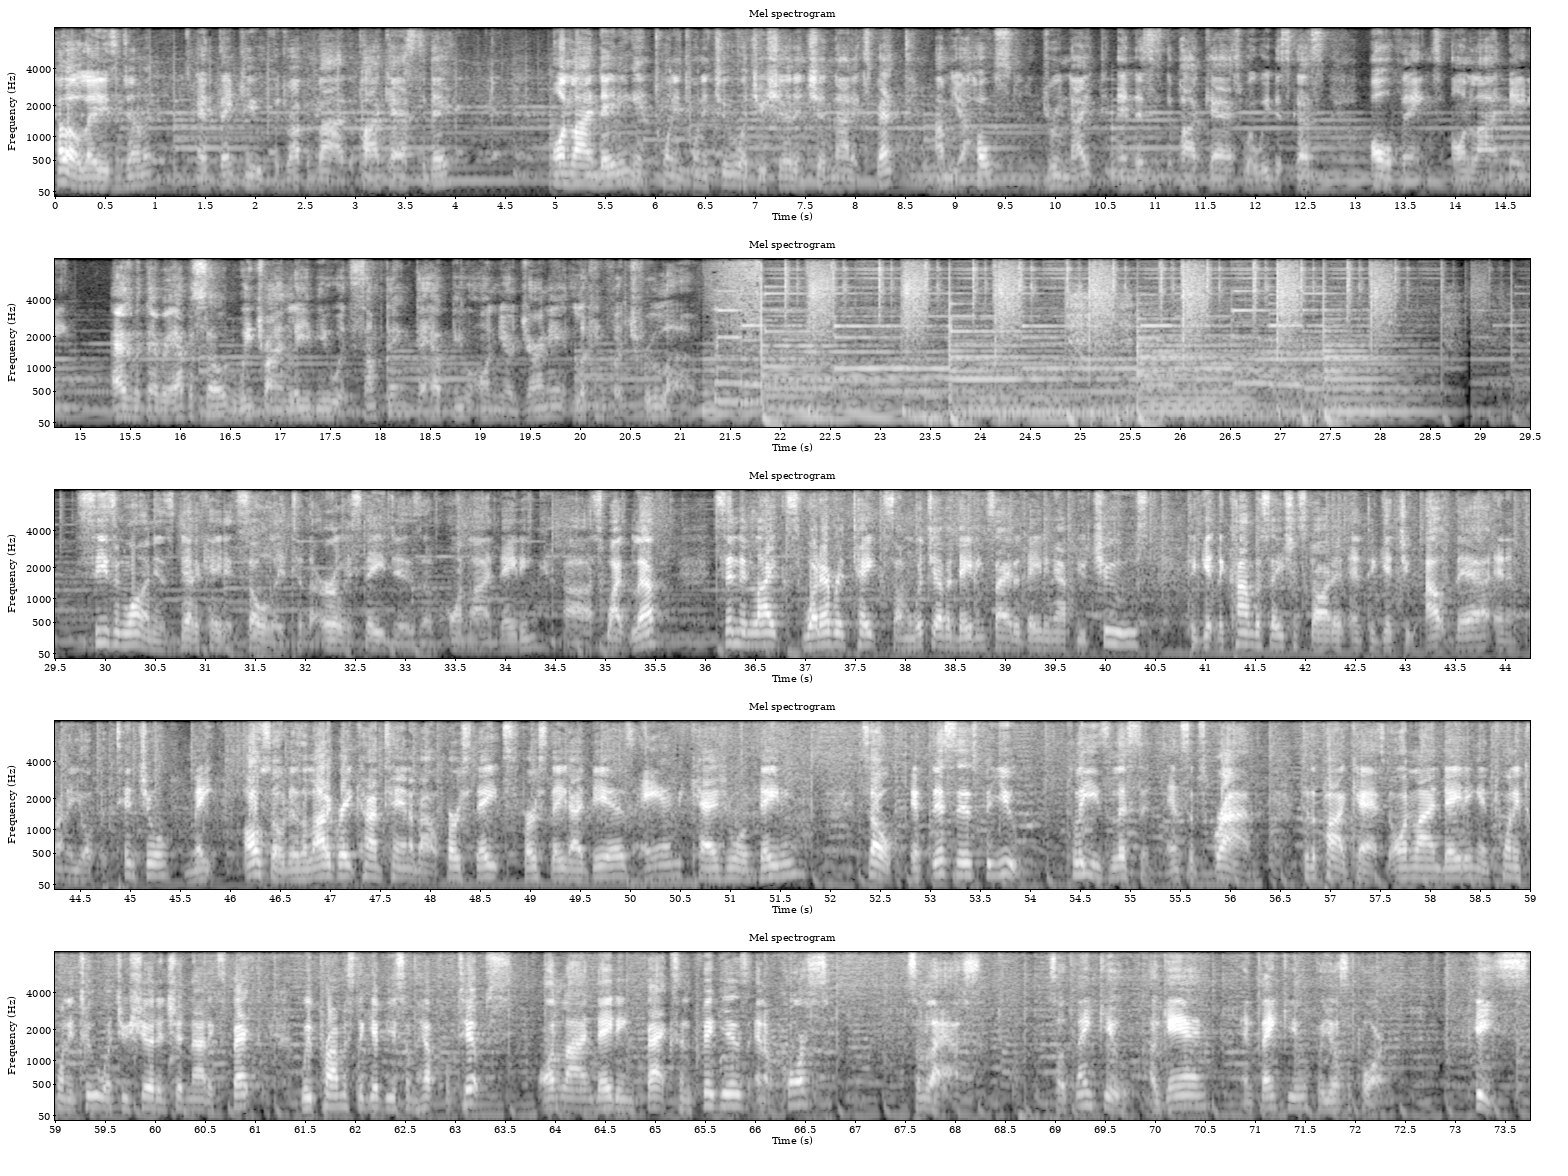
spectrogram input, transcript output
Hello, ladies and gentlemen, and thank you for dropping by the podcast today. Online dating in 2022 What You Should and Should Not Expect. I'm your host, Drew Knight, and this is the podcast where we discuss all things online dating. As with every episode, we try and leave you with something to help you on your journey looking for true love. Season one is dedicated solely to the early stages of online dating. Uh, swipe left, sending likes, whatever it takes on whichever dating site or dating app you choose to get the conversation started and to get you out there and in front of your potential mate. Also, there's a lot of great content about first dates, first date ideas, and casual dating. So, if this is for you, please listen and subscribe to the podcast Online Dating in 2022 What You Should and Should Not Expect. We promise to give you some helpful tips, online dating facts and figures, and of course, some laughs. So, thank you again and thank you for your support. Peace.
